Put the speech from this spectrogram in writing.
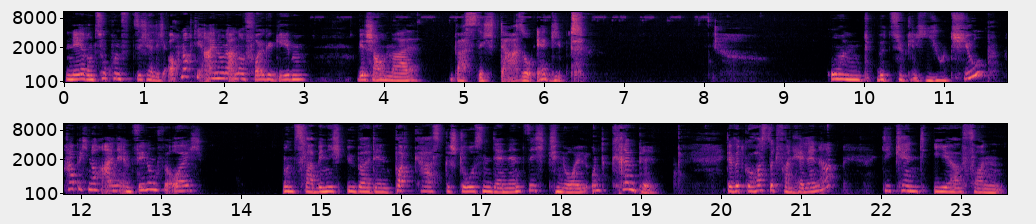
näheren Zukunft sicherlich auch noch die eine oder andere Folge geben. Wir schauen mal, was sich da so ergibt. Und bezüglich YouTube habe ich noch eine Empfehlung für euch. Und zwar bin ich über den Podcast gestoßen, der nennt sich Knäuel und Krempel. Der wird gehostet von Helena. Die kennt ihr von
